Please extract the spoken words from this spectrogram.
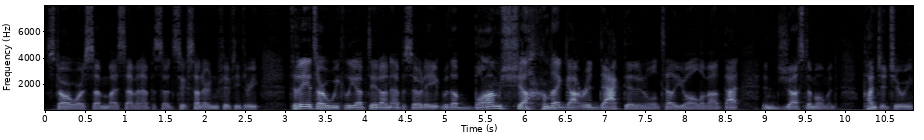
Star Wars 7x7, episode 653. Today it's our weekly update on episode 8 with a bombshell that got redacted, and we'll tell you all about that in just a moment. Punch it, Chewie.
